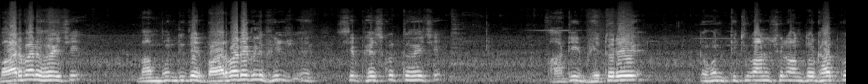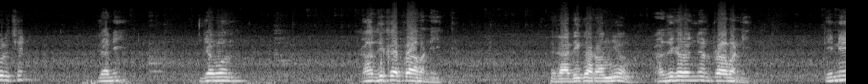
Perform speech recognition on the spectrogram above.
বারবার হয়েছে। বামপন্থীদের বারবার এগুলি ফেস করতে হয়েছে। পার্টির ভেতরে তখন কিছু মানুষের অন্তর্ঘাত করেছেন জানি। যেমন রাধিকা প্রামাণিক। রাধিকা রঞ্জন? রাধিকা রঞ্জন প্রামাণিক। তিনি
